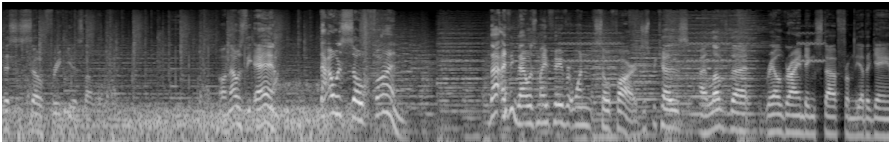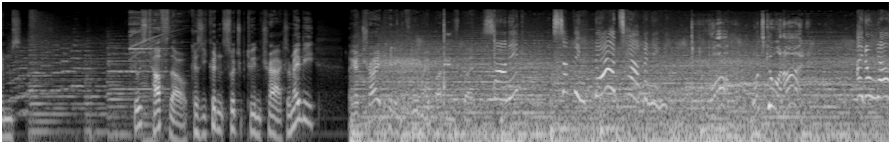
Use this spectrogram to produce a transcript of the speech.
This is so freaky, this level. Oh, and that was the end. That was so fun! That I think that was my favorite one so far, just because I love that rail grinding stuff from the other games. It was tough though, because you couldn't switch between the tracks. Or maybe, like I tried hitting a few of my buttons, but Sonic, something bad's happening. Whoa! What's going on? I don't know.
